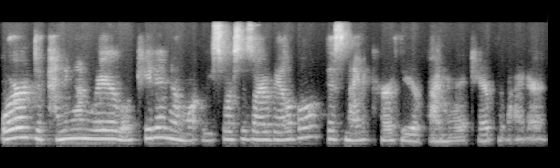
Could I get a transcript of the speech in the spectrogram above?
or depending on where you're located and what resources are available, this might occur through your primary care provider.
